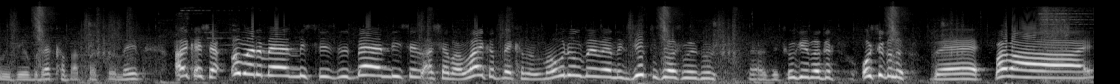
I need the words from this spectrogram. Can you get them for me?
bu videoyu burada kapatmak zorundayım. Arkadaşlar umarım beğenmişsinizdir. Beğendiyseniz aşağıdan like atmayı kanalıma abone olmayı ve yanındaki zil tuşuna açmayı unutmayın. Çok iyi bakın. Hoşçakalın ve bay bay.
